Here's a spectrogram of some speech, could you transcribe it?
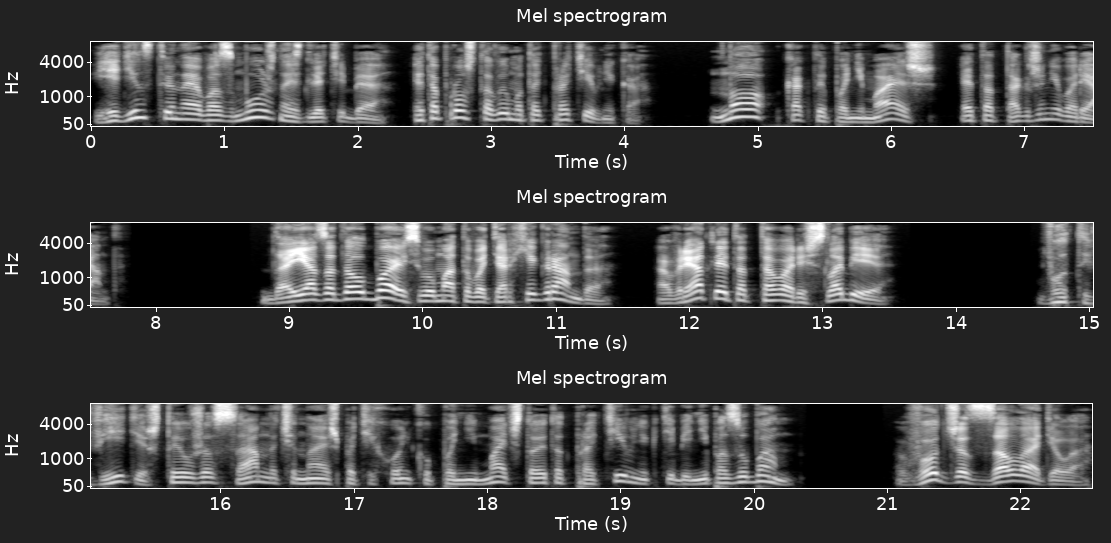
Единственная возможность для тебя – это просто вымотать противника. Но, как ты понимаешь, это также не вариант. Да я задолбаюсь выматывать Архигранда, а вряд ли этот товарищ слабее. Вот видишь, ты уже сам начинаешь потихоньку понимать, что этот противник тебе не по зубам. Вот же заладила.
